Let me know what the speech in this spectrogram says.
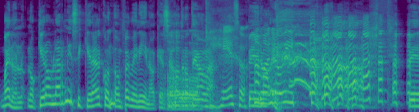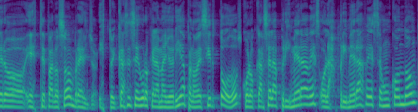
Bueno, no, no quiero hablar ni siquiera del condón femenino, que ese es otro Oh. tema más. ¿Qué es eso? Pero- Jamás lo vi. Pero este, para los hombres, yo estoy casi seguro que la mayoría, para no decir todos, colocarse la primera vez o las primeras veces un condón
